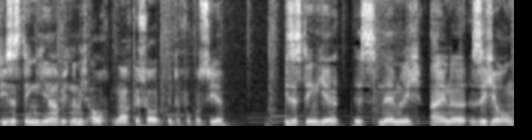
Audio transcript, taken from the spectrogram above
Dieses Ding hier habe ich nämlich auch nachgeschaut, bitte fokussiere. Dieses Ding hier ist nämlich eine Sicherung.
